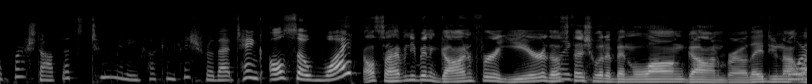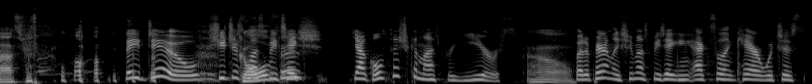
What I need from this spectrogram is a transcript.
Well, first off, that's too many fucking fish for that tank. Also, what? Also, haven't you been gone for a year? Those Like- fish would have been long gone, bro. They do not Or- last for that long. They do. She just must be taking. Yeah, goldfish can last for years. Oh. But apparently, she must be taking excellent care, which is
